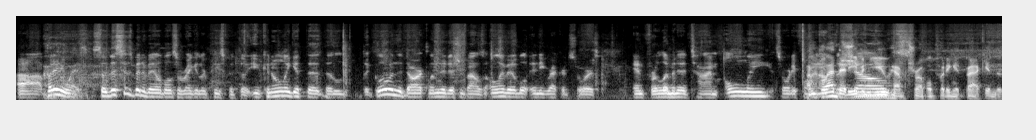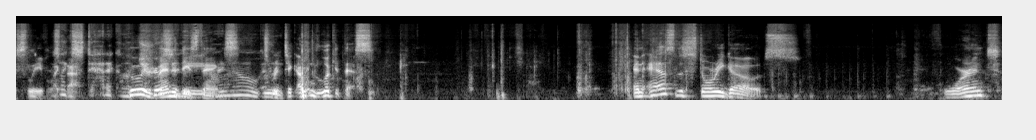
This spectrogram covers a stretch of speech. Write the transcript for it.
Uh, but anyways, so this has been available as a regular piece, but the, you can only get the, the the glow in the dark limited edition vinyls only available at indie record stores and for limited time only. It's already I'm glad off the that even you have trouble putting it back in the sleeve It's like, like that. static. Who invented these things? I know. It's ridiculous. I mean, look at this. And as the story goes, weren't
